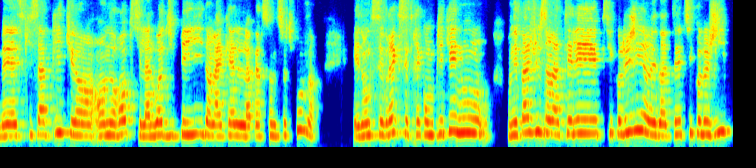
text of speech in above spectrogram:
mais ce qui s'applique en, Europe, c'est la loi du pays dans laquelle la personne se trouve. Et donc, c'est vrai que c'est très compliqué. Nous, on n'est pas juste dans la télépsychologie, on est dans la télépsychologie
